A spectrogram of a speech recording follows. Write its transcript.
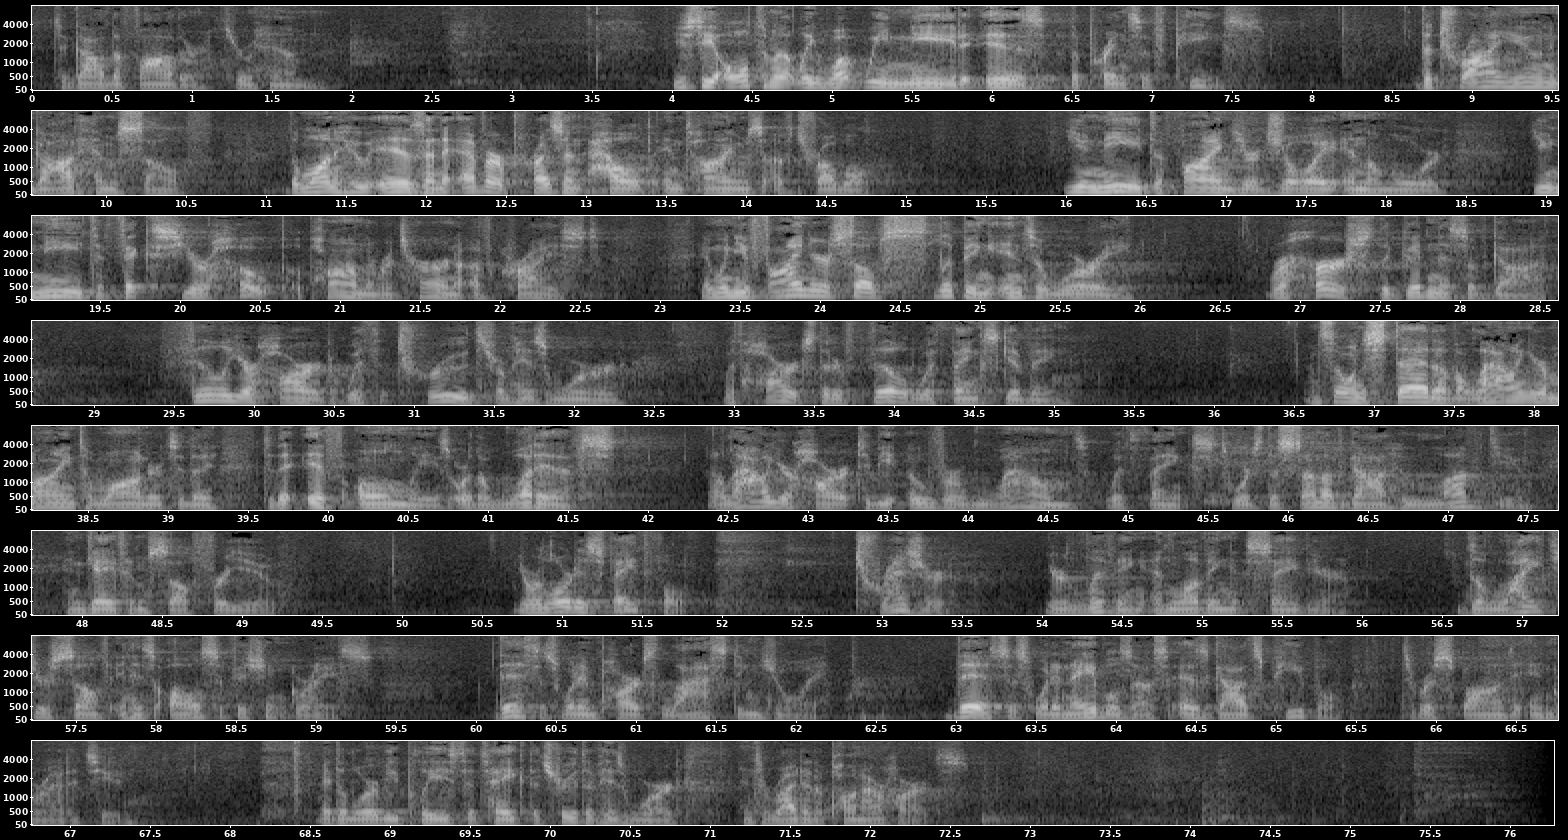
to God the Father through him. You see, ultimately, what we need is the Prince of Peace, the triune God Himself, the one who is an ever present help in times of trouble. You need to find your joy in the Lord. You need to fix your hope upon the return of Christ. And when you find yourself slipping into worry, rehearse the goodness of God. Fill your heart with truths from His Word, with hearts that are filled with thanksgiving. And so instead of allowing your mind to wander to the, to the if onlys or the what ifs, allow your heart to be overwhelmed with thanks towards the Son of God who loved you and gave himself for you. Your Lord is faithful. Treasure your living and loving Savior. Delight yourself in his all sufficient grace this is what imparts lasting joy. This is what enables us as God's people to respond in gratitude. May the Lord be pleased to take the truth of his word and to write it upon our hearts.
